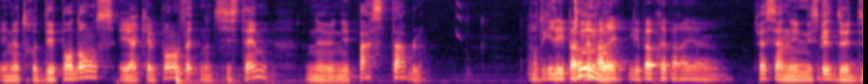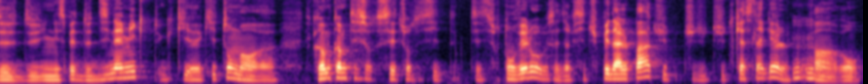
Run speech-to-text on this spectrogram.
et notre dépendance et à quel point en fait notre système ne- n'est pas stable. En tout cas, il il est pas préparé. Il est pas préparé. euh. Tu vois, c'est un- une, espèce de, de- de- une espèce de dynamique qui, euh, qui tombe. en, euh, comme comme tu es, sur, ton vélo. C'est-à-dire que si tu pédales pas, tu, tu, tu te casses la gueule. Mm, mm. Enfin, bon,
